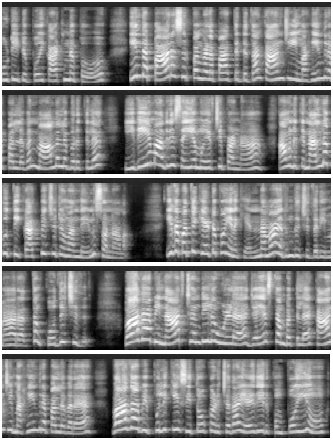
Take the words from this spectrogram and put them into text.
கூட்டிட்டு போய் காட்டினப்போ இந்த பார சிற்பங்களை பார்த்துட்டு தான் காஞ்சி மகேந்திர பல்லவன் மாமல்லபுரத்துல இதே மாதிரி செய்ய முயற்சி பண்ணா அவனுக்கு நல்ல புத்தி கற்பிச்சுட்டு வந்தேன்னு சொன்னானாம். இத பத்தி கேட்டப்போ எனக்கு என்னமா இருந்துச்சு தெரியுமா? ரத்தம் கொதிச்சுது. வாதாபி நார்ச்சந்தியில உள்ள ஜெயஸ்தம்பத்துல காஞ்சி மகேந்திர பல்லவரை வாதாபி புலிகேசி தோக்கடிச்சதா எழுதியிருக்கும் பொய்யும்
